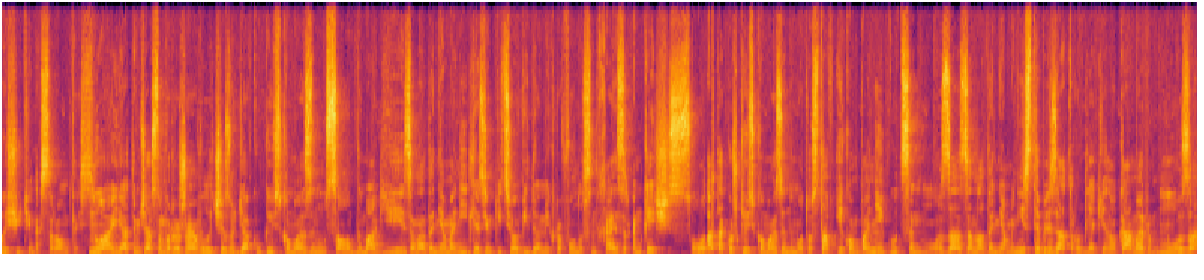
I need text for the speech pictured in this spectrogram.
пишіть і не соромтесь. Ну а я тим часом виражаю величезну дяку київському магазину SoundMag.ua за надання мені для зйомки цього відео мікрофону Sennheiser MK600, а також київському магазину Мотостав і компанії Goodsen Moza за надання мені стабілізатору для кінокамер Moza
